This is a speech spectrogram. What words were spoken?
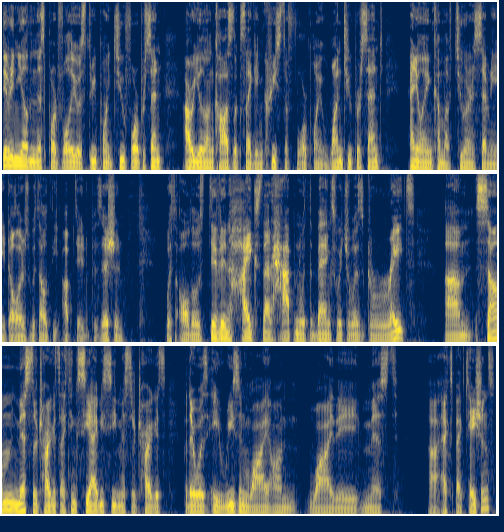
Dividend yield in this portfolio is 3.24%. Our yield on cost looks like increased to 4.12%. Annual income of $278 without the updated position. With all those dividend hikes that happened with the banks, which was great. Um, some missed their targets. I think CIBC missed their targets, but there was a reason why on why they missed uh, expectations,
